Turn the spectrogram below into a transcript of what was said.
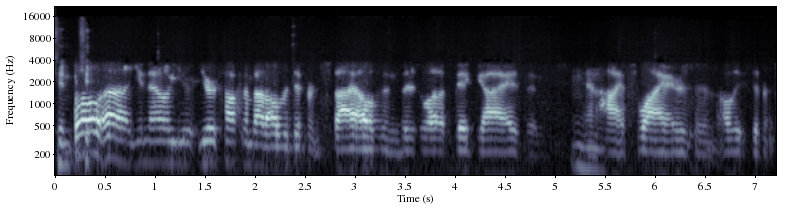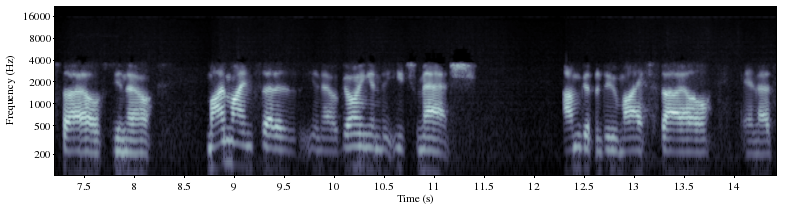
can, Well, uh, you know, you're, you're talking about all the different styles, and there's a lot of big guys and, can and high flyers and all these different styles. You know, my mindset is, you know, going into each match, I'm going to do my style, and that's,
